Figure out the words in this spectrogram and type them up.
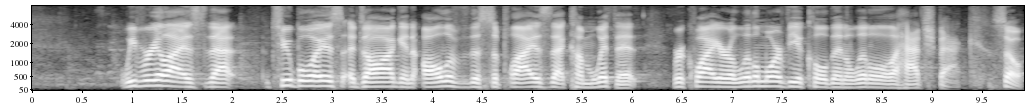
we've realized that two boys, a dog, and all of the supplies that come with it require a little more vehicle than a little hatchback. So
